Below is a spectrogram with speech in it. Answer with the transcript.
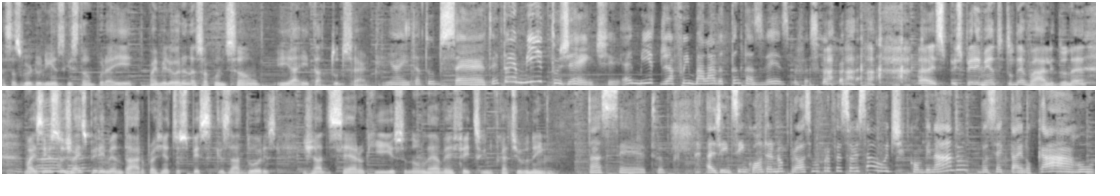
essas gordurinhas que estão por aí, vai melhorando a sua condição e aí tá tudo certo. E aí tá tudo certo. Então é mito, gente. É mito. Já fui embalada tantas vezes, professor. é, experimento tudo é válido, né? Mas uhum. isso já experimentaram pra gente, os pesquisadores já disseram que isso não leva a efeito significativo nenhum. Tá certo. A gente se encontra no próximo Professor Saúde, combinado? Você que tá aí no carro,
